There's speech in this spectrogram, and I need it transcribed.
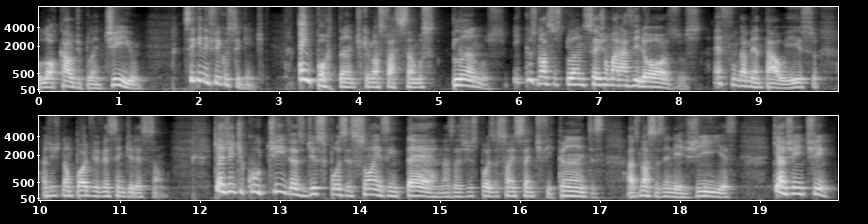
o local de plantio, significa o seguinte: é importante que nós façamos planos e que os nossos planos sejam maravilhosos. É fundamental isso, a gente não pode viver sem direção que a gente cultive as disposições internas, as disposições santificantes, as nossas energias, que a gente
